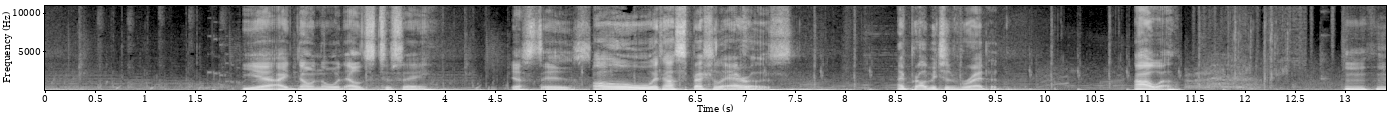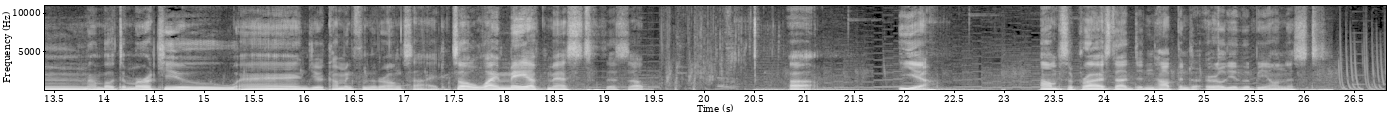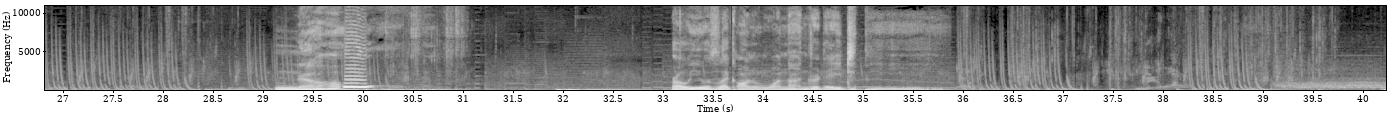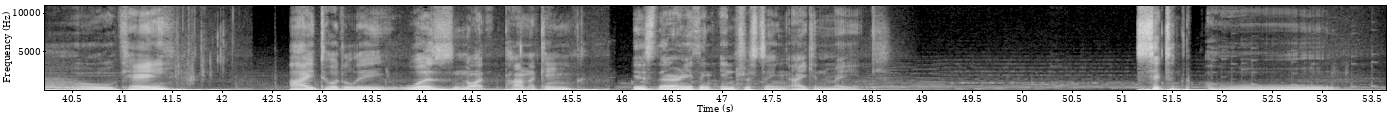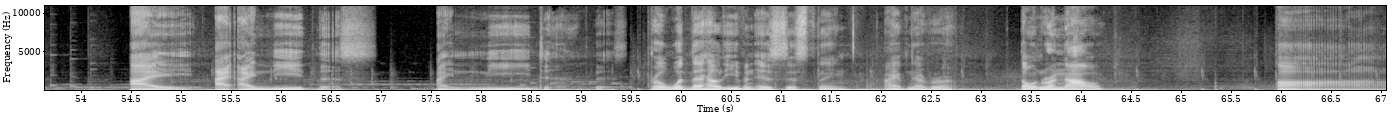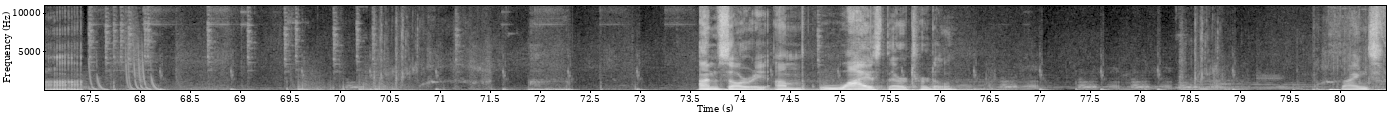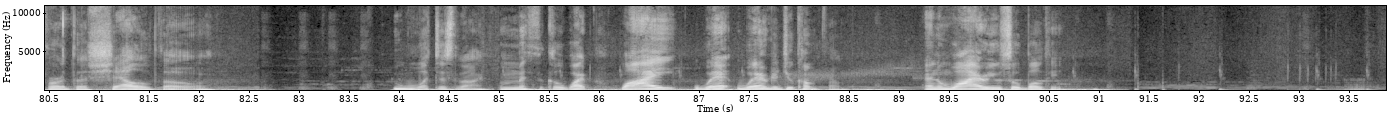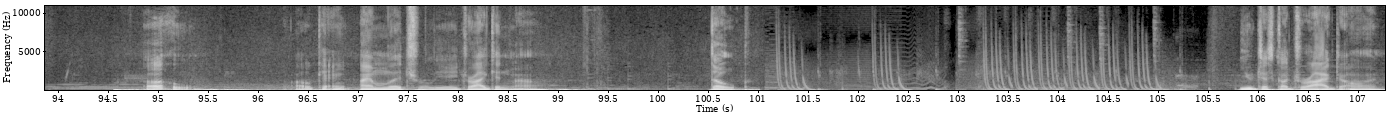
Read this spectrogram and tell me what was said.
Yeah, I don't know what else to say. It just is. Oh, it has special arrows. I probably should have read it. Ah well. Mm-hmm, I'm about to murk you, and you're coming from the wrong side. So I may have messed this up. Uh, yeah. I'm surprised that didn't happen earlier to be honest. No? Bro, he was like on 100 HP. Okay. I totally was not panicking. Is there anything interesting I can make? 600. Oh. I, I, I need this. I need this. Bro, what the hell even is this thing? I've never don't run now. Ah. I'm sorry, um, why is there a turtle? Thanks for the shell, though. What is that? A mythical wipe? Why? Where? Where did you come from? And why are you so bulky? Oh. Okay. I'm literally a dragon now. Dope. You just got dragged on.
